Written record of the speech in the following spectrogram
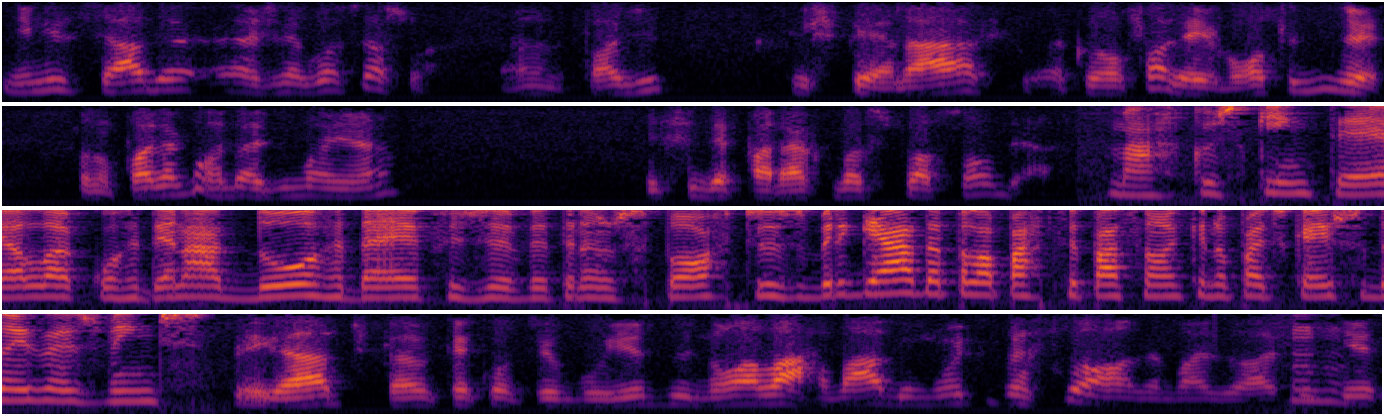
iniciadas as negociações. Né? Não pode esperar, é o que eu falei, volto a dizer, você não pode acordar de manhã e se deparar com uma situação dessa. Marcos Quintela, coordenador da FGV Transportes, obrigada pela participação aqui no podcast 2 às 20. Obrigado, espero ter contribuído e não alarmado muito o pessoal, né? mas eu acho uhum. que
